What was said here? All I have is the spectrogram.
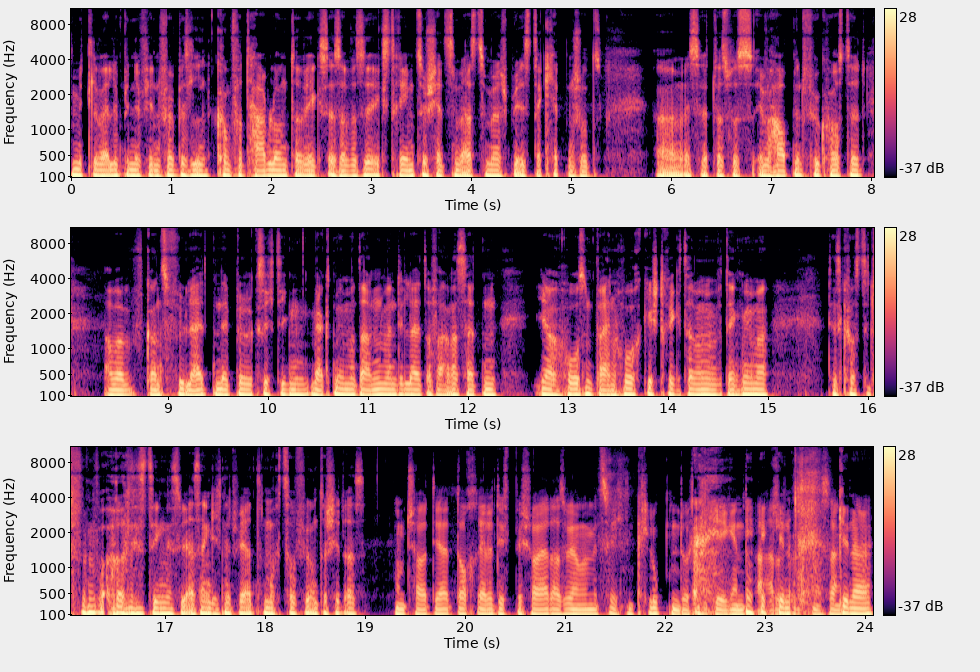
Mittlerweile bin ich auf jeden Fall ein bisschen komfortabler unterwegs. Also was ich extrem zu schätzen weiß zum Beispiel ist der Kettenschutz. Ähm, ist etwas, was überhaupt nicht viel kostet, aber ganz viele Leute nicht berücksichtigen, merkt man immer dann, wenn die Leute auf einer Seite ihr Hosenbein hochgestreckt haben. Und denke mir immer, das kostet 5 Euro, das Ding, das wäre es eigentlich nicht wert, macht so viel Unterschied aus. Und schaut ja doch relativ bescheuert aus, wenn man mit solchen Kluppen durch die Gegend radelt, genau, muss man sagen. Genau.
